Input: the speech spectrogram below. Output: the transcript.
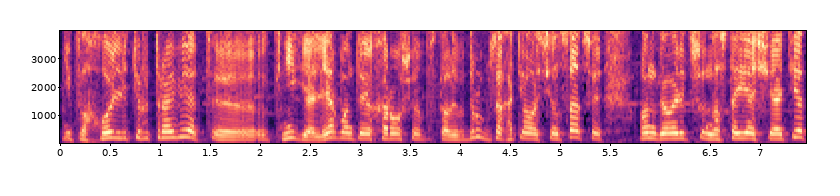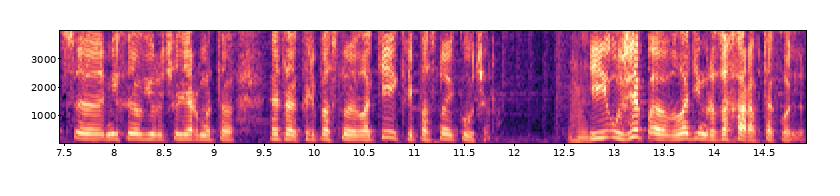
неплохой литературовед, э, книги о Лермонтове хорошие выпускал, и вдруг захотелось сенсации. Он говорит, что настоящий отец э, Михаила Юрьевича Лермонтова – это крепостной лакей, крепостной кучер. И уже э, Владимир Захаров такой.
